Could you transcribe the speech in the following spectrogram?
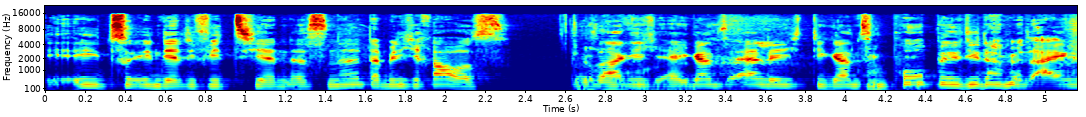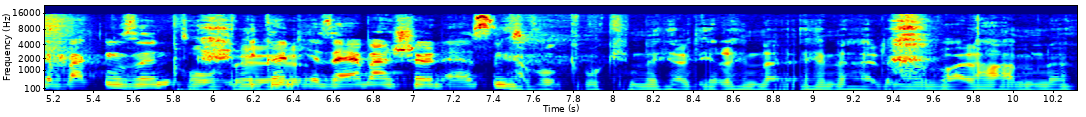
äh, zu identifizieren ist, ne, da bin ich raus. Da Ja, sage ich, ey, ganz ehrlich, die ganzen Popel, die damit eingebacken sind, Popel. die könnt ihr selber schön essen. ja, wo, wo Kinder halt ihre Hände, Hände halt immer überall haben, ne?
